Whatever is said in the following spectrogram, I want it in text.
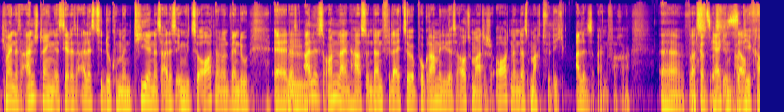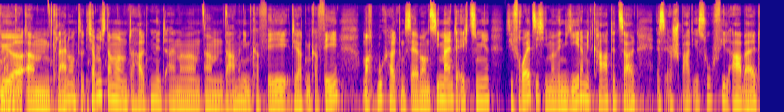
ich meine, das Anstrengende ist ja, das alles zu dokumentieren, das alles irgendwie zu ordnen. Und wenn du äh, das mhm. alles online hast und dann vielleicht sogar Programme, die das automatisch ordnen, das macht für dich alles einfacher. Äh, was, ganz ehrlich, was ist auch für ähm, kleine Unter Ich habe mich da mal unterhalten mit einer ähm, Dame, die im Café, die hat ein Café, macht Buchhaltung selber und sie meinte echt zu mir, sie freut sich immer, wenn jeder mit Karte zahlt. Es erspart ihr so viel Arbeit,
